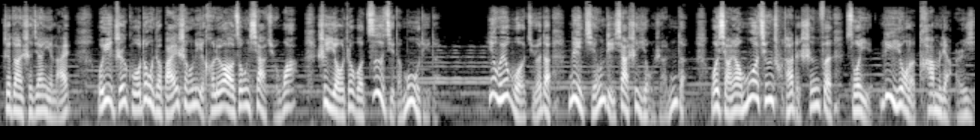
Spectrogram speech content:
这段时间以来，我一直鼓动着白胜利和刘耀宗下去挖，是有着我自己的目的的。因为我觉得那井底下是有人的，我想要摸清楚他的身份，所以利用了他们俩而已。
